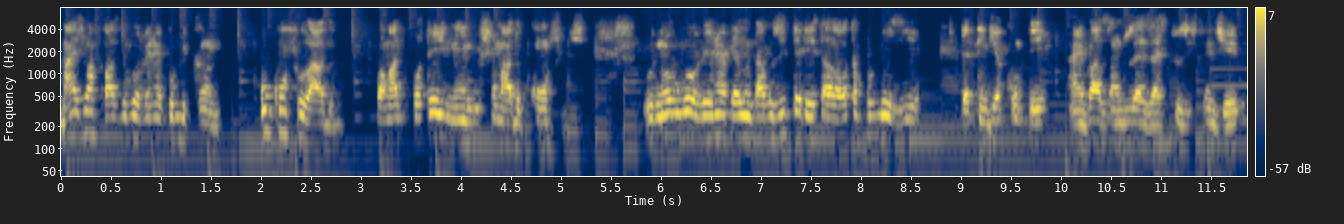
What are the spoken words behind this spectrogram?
mais uma fase do governo republicano, o consulado, formado por três membros chamados cônsules. O novo governo representava os interesses da alta burguesia, que pretendia conter a invasão dos exércitos estrangeiros,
